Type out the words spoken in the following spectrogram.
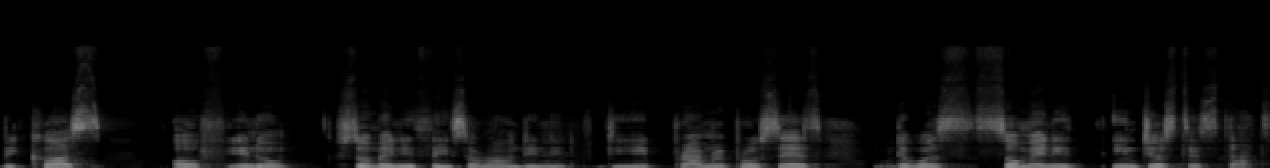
because of you know so many things surrounding it the primary process there was so many injustice that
